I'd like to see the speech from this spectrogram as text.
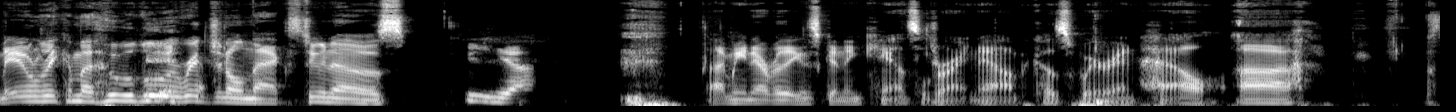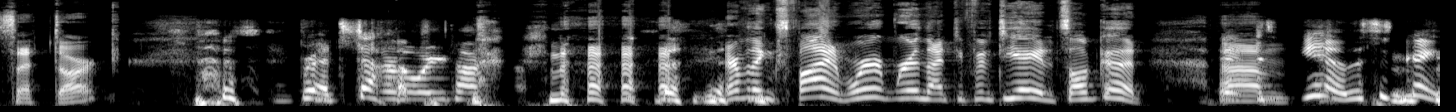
Maybe it'll become a Hulu original next. Who knows? Yeah. I mean, everything's getting canceled right now because we're in hell. Uh, was that dark? Brett, I don't know what you're talking about. Everything's fine. We're we're in 1958. It's all good. Um, yeah, this is great.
